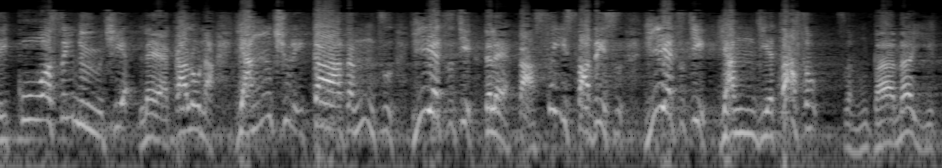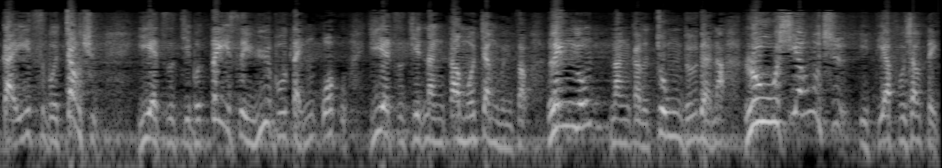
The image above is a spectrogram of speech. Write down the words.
在国税南迁来干了呢？养出的家长子叶子姐得来干谁杀的是叶子姐杨家扎手，人白么一该次不讲去，叶子姐不对谁玉不等过过，叶子姐能干么讲文章，能用能干的中途的那路线无趣，一点不晓得，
